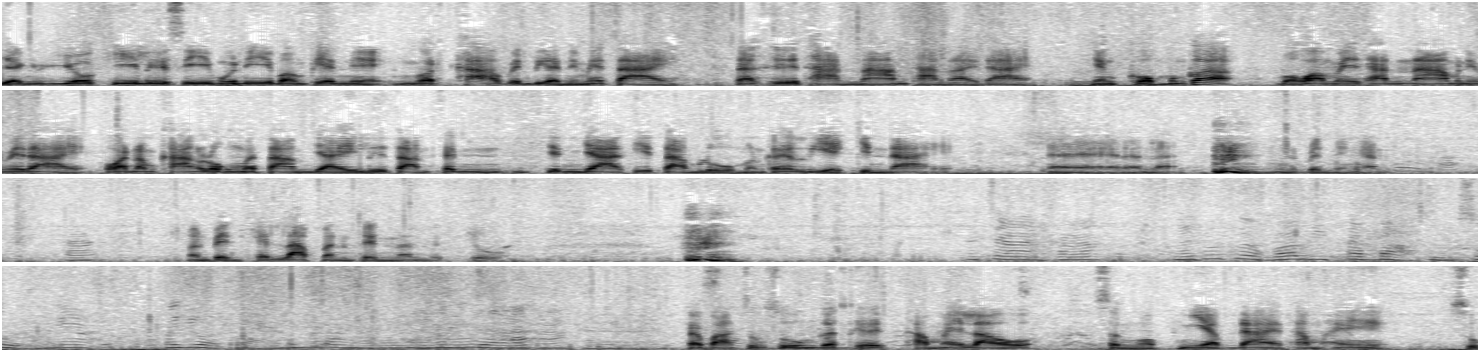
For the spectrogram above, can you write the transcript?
อย่างโยคีฤาษีมุนีบำเพ็ญเนี่ยงดข้าวเป็นเดือนนี่ไม่ตายแต่คือทานน้ำทานอะไรได้ อย่างกบมันก็บอกว่าไม่ทานน้ำอันนี้ไม่ได้ เพราะว่าน้ำค้างลงมาตามใยหรือตามเส้นเส้นหญ้าที่ตามรูมันก็เลียกินได้นั่นแหละมันเป็นอย่างนั้น มันเป็นเคล็ดลับมันเป็นนั่นอยู่ อาจารย์คะแล้วถ้าเกิดว่ามีกระบะสูงๆเนี่ยประโยชน์ของของมะเขือคะต่บาทสูงๆก็เธอทำให้เราสงบเงียบได้ทำให้สุ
